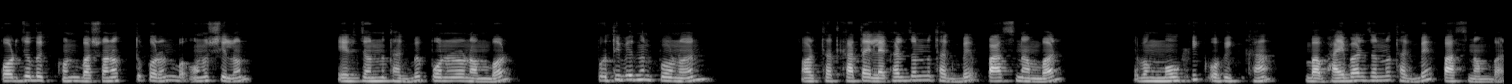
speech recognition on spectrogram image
পর্যবেক্ষণ বা শনাক্তকরণ বা অনুশীলন, এর জন্য থাকবে পনেরো নম্বর। প্রতিবেদন প্রণয়ন, অর্থাৎ খাতায় লেখার জন্য থাকবে পাঁচ নম্বর এবং মৌখিক অভিক্ষা বা ভাইবার জন্য থাকবে পাঁচ নম্বর।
